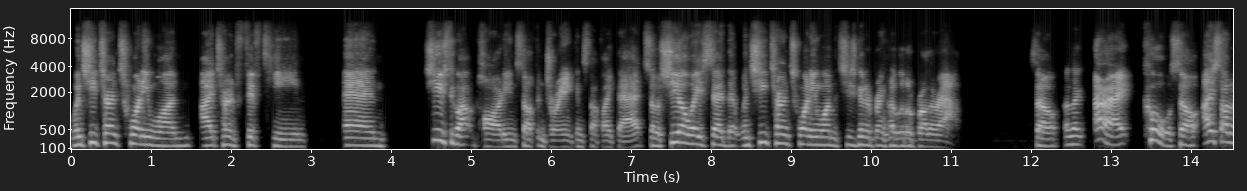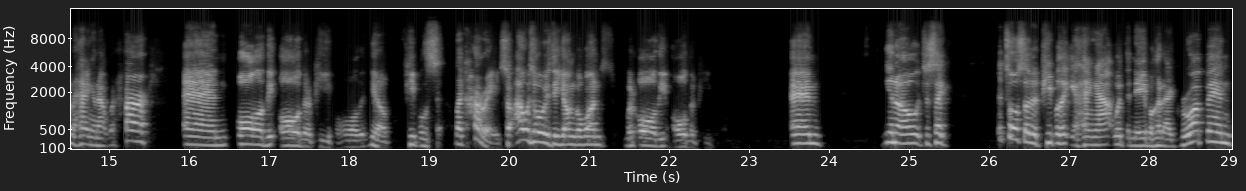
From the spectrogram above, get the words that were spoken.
when she turned 21, I turned 15, and she used to go out and party and stuff and drink and stuff like that. So she always said that when she turned 21, that she's going to bring her little brother out. So I was like, all right, cool. So I started hanging out with her and all of the older people, all the, you know, people like her age. So I was always the younger one with all the older people. And, you know, just like it's also the people that you hang out with, the neighborhood I grew up in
